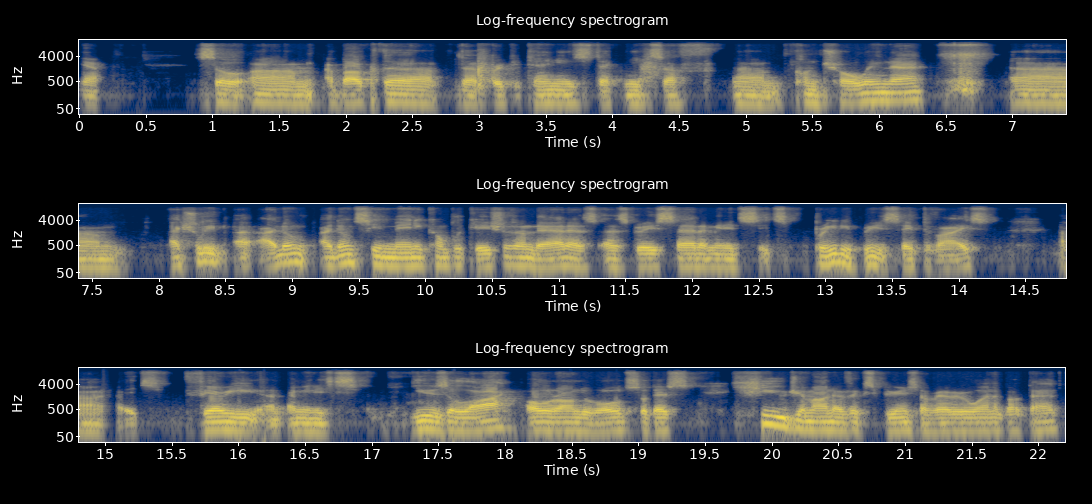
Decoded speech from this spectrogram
Yeah. So um, about the the percutaneous techniques of um, controlling that, um, actually, I, I, don't I don't see many complications on that. As as Grace said, I mean it's it's pretty pretty safe device. Uh, it's very I mean it's used a lot all around the world. So there's huge amount of experience of everyone about that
